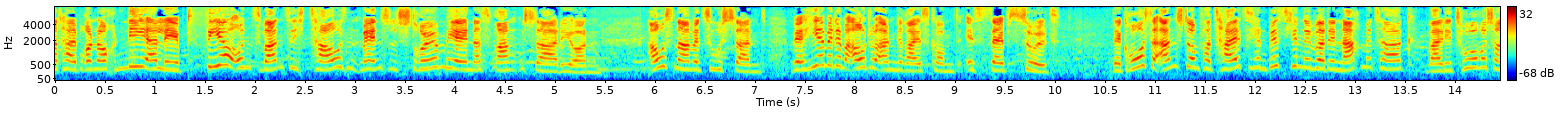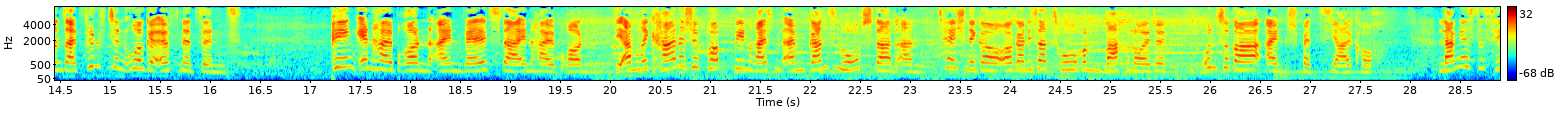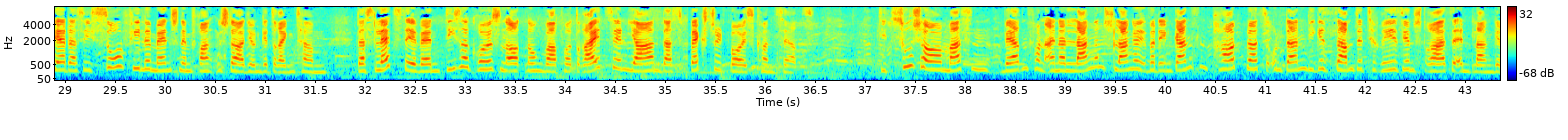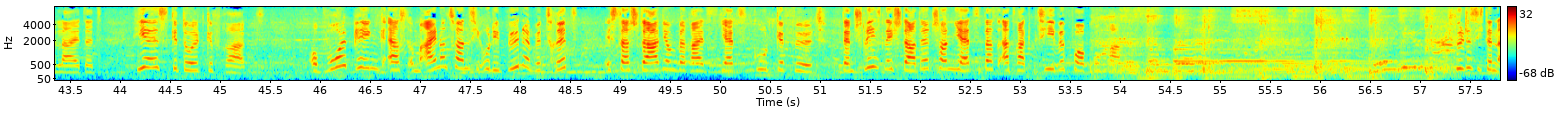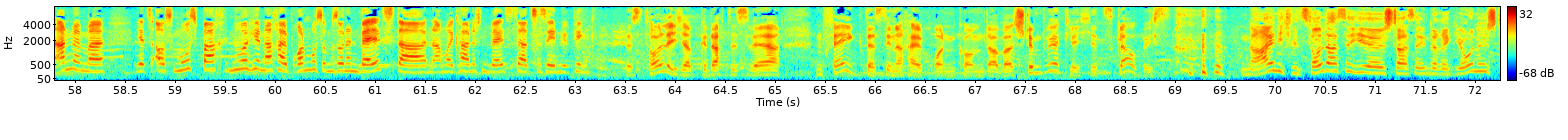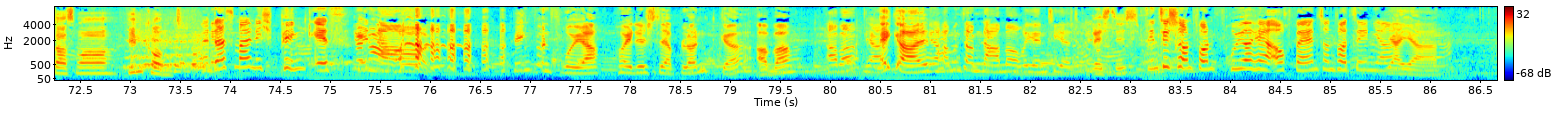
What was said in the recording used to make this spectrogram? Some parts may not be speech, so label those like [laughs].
hat Heilbronn noch nie erlebt. 24.000 Menschen strömen hier in das Frankenstadion. Ausnahmezustand. Wer hier mit dem Auto angereist kommt, ist selbst schuld. Der große Ansturm verteilt sich ein bisschen über den Nachmittag, weil die Tore schon seit 15 Uhr geöffnet sind. Pink in Heilbronn, ein Weltstar in Heilbronn. Die amerikanische Pop-Queen reist mit einem ganzen Hofstaat an. Techniker, Organisatoren, Wachleute und sogar ein Spezialkoch. Lange ist es her, dass sich so viele Menschen im Frankenstadion gedrängt haben. Das letzte Event dieser Größenordnung war vor 13 Jahren das Backstreet Boys Konzert. Die Zuschauermassen werden von einer langen Schlange über den ganzen Parkplatz und dann die gesamte Theresienstraße entlang geleitet. Hier ist Geduld gefragt. Obwohl Pink erst um 21 Uhr die Bühne betritt, ist das Stadion bereits jetzt gut gefüllt. Denn schließlich startet schon jetzt das attraktive Vorprogramm. Wie fühlt es sich denn an, wenn man jetzt aus Moosbach nur hier nach Heilbronn muss, um so einen Weltstar, einen amerikanischen Weltstar zu sehen wie Pink? Das ist toll. Ich habe gedacht, es wäre ein Fake, dass die nach Heilbronn kommt. Aber es stimmt wirklich. Jetzt glaube ich's. [laughs] Nein, ich finde es toll, dass sie hier ist, dass sie in der Region ist, dass man hinkommt. Wenn das mal nicht Pink ist. Genau. Pink von früher. Heute ist sehr blond, gell? aber Aber ja, egal. wir haben uns am Namen orientiert. Richtig. Sind Sie schon von früher her auch Fan, schon vor zehn Jahren? Ja, ja.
